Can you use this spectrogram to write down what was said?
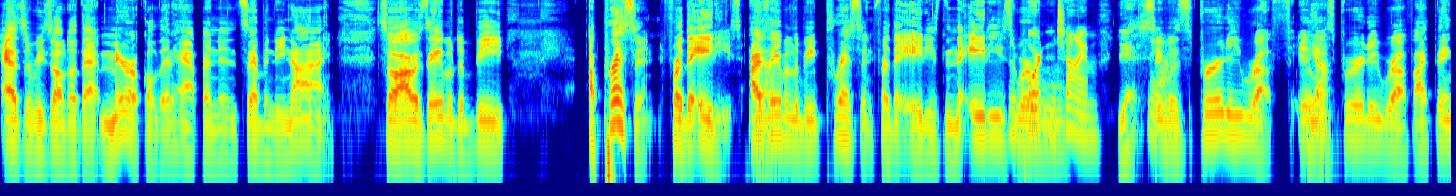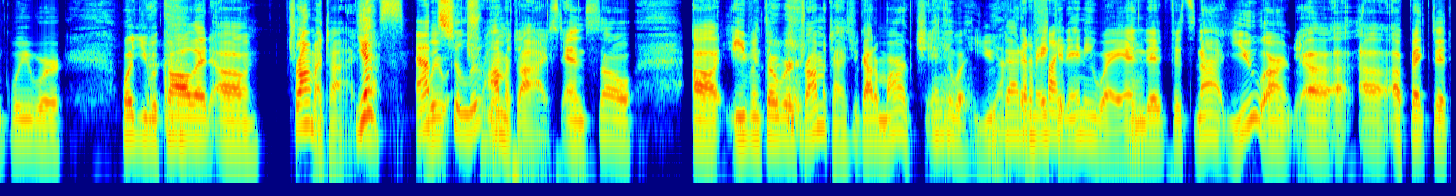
as a result of that miracle that happened in 79. So I was able to be a present for the 80s. I was able to be present for the 80s. And the 80s An were important time. Yes, Yeah. it was pretty rough. It Yeah. was pretty rough. I think we were what you would call it um traumatized. Yes, We were absolutely. traumatized. And so, uh, even though we're traumatized, you got to march anyway. You Yeah. got to make fight. it anyway. And if it's not, you aren't uh, uh, affected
